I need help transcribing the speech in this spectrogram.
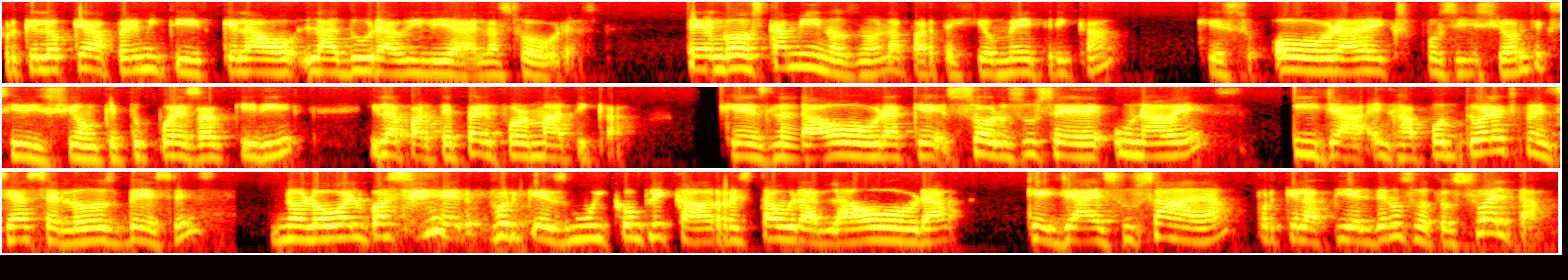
porque es lo que va a permitir que la, la durabilidad de las obras. Tengo dos caminos, ¿no? La parte geométrica, que es obra de exposición, de exhibición que tú puedes adquirir, y la parte performática, que es la obra que solo sucede una vez y ya en Japón tuve la experiencia de hacerlo dos veces. No lo vuelvo a hacer porque es muy complicado restaurar la obra que ya es usada porque la piel de nosotros suelta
